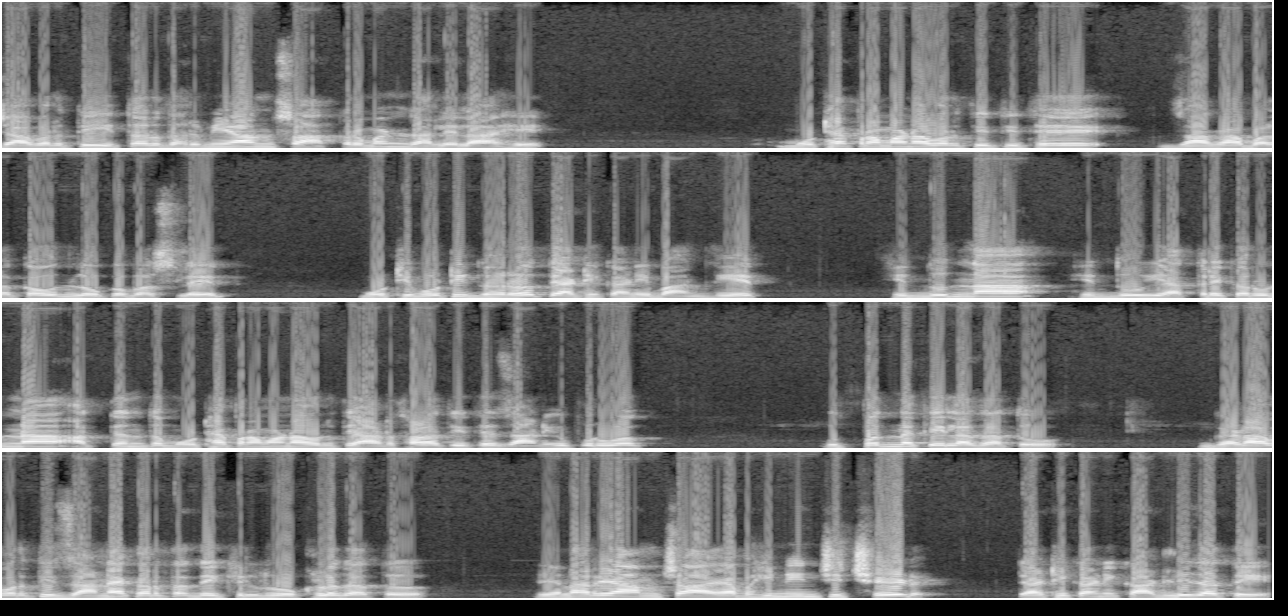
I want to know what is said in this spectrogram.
ज्यावरती इतर धर्मियांचं आक्रमण झालेलं आहे मोठ्या प्रमाणावरती तिथे जागा बळकावून लोक बसलेत मोठी मोठी घरं त्या ठिकाणी बांधली आहेत हिंदूंना हिंदू यात्रेकरूंना अत्यंत मोठ्या प्रमाणावरती अडथळा तिथे जाणीवपूर्वक उत्पन्न केला जातो. गडावरती जाण्याकरता देखील रोखलं जातं. येणाऱ्या आमच्या आया बहिणींची छेड त्या ठिकाणी काढली जाते.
